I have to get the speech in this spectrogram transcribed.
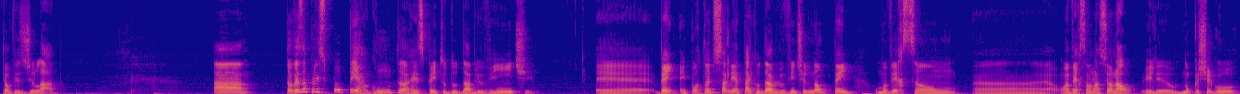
talvez de lado. A, talvez a principal pergunta a respeito do W20 é, bem, é importante salientar que o W20 ele não tem uma versão, uh, uma versão nacional. Ele nunca chegou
